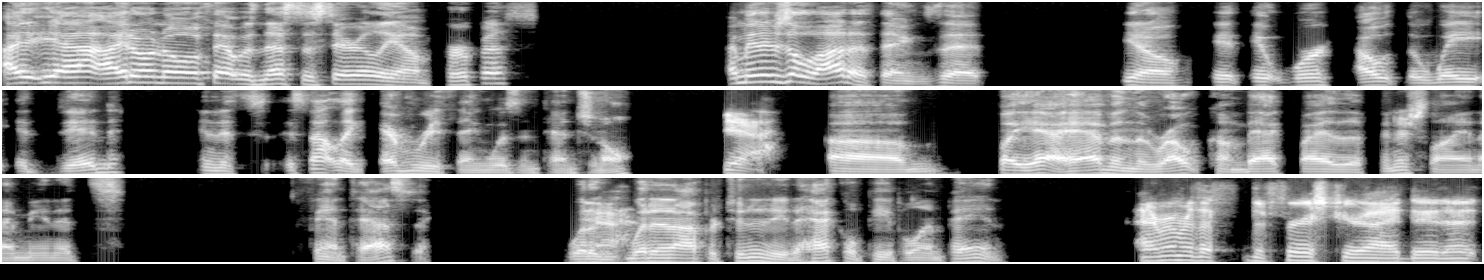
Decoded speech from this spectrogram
I yeah, I don't know if that was necessarily on purpose. I mean, there's a lot of things that you know it, it worked out the way it did, and it's it's not like everything was intentional. Yeah. Um, but yeah, having the route come back by the finish line, I mean, it's fantastic. What Yeah. a, what an opportunity to heckle people in pain. I remember the the first year I did it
